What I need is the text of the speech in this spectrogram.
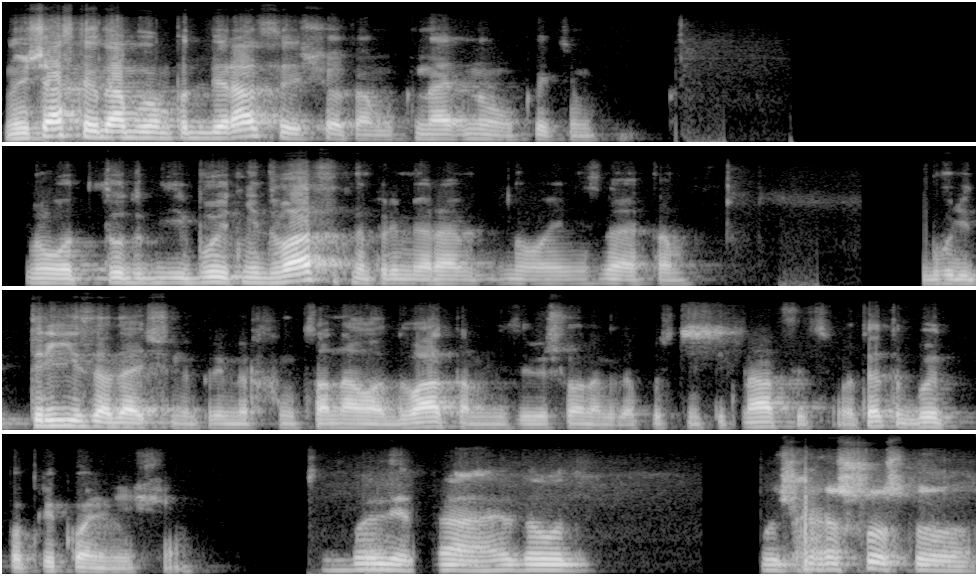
Ну и сейчас, когда будем подбираться еще там к, ну, к этим, ну вот тут будет не 20, например, а, ну, я не знаю, там будет три задачи, например, функционала 2, там незавершенных, допустим, 15, вот это будет поприкольнее еще. Блин, да, это вот очень хорошо, что...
